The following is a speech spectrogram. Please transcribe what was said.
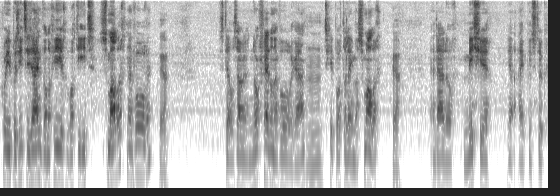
goede positie zijn. Vanaf hier wordt hij iets smaller naar voren. Ja. Stel, zou je nog verder naar voren gaan. mm, Het schip wordt alleen maar smaller. Ja. En daardoor mis je ja, eigenlijk een stuk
